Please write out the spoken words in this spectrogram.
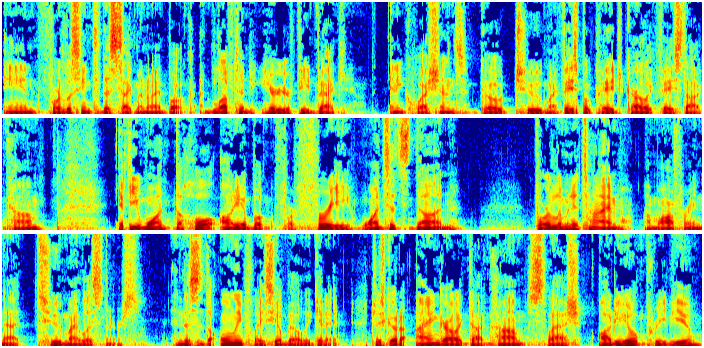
and for listening to this segment of my book. I'd love to hear your feedback. Any questions, go to my Facebook page, garlicface.com. If you want the whole audiobook for free, once it's done, for a limited time, I'm offering that to my listeners. And this is the only place you'll be able to get it. Just go to iangarlic.com slash audio preview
